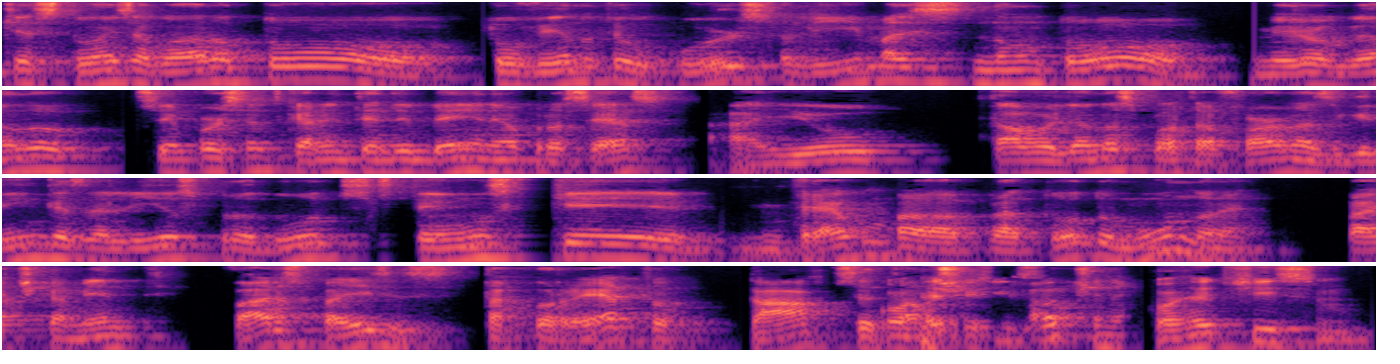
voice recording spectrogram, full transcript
Questões, agora eu tô, tô vendo o teu curso ali, mas não tô me jogando 100%, quero entender bem né, o processo. Aí eu tava olhando as plataformas gringas ali, os produtos, tem uns que entregam para todo mundo, né? Praticamente vários países. Tá correto? Tá, Você corretíssimo. Tá no né? Corretíssimo.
